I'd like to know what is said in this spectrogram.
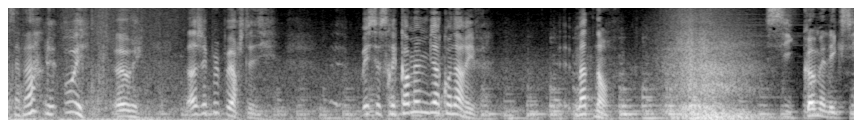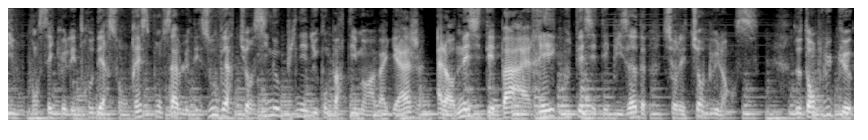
Ça va? Euh, oui, euh, oui. J'ai plus peur, je t'ai dit. Mais ce serait quand même bien qu'on arrive. Euh, Maintenant. Si, comme Alexis, vous pensez que les trous d'air sont responsables des ouvertures inopinées du compartiment à bagages, alors n'hésitez pas à réécouter cet épisode sur les turbulences. D'autant plus que,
